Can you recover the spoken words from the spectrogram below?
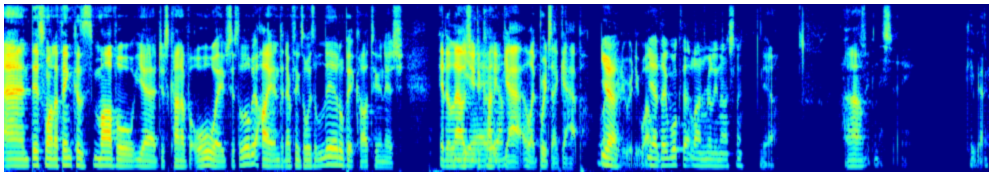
And this one, I think, because Marvel, yeah, just kind of always just a little bit heightened, and everything's always a little bit cartoonish. It allows you to kind yeah. of gap, like bridge that gap, like, Yeah. really, really well. yeah, they walk that line really nicely. yeah. What was Um, I going to say? Keep going.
